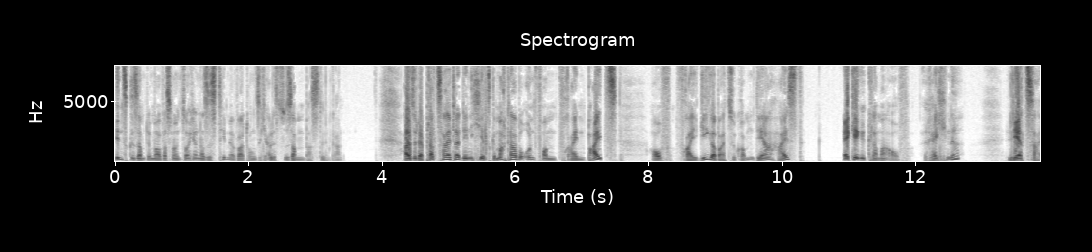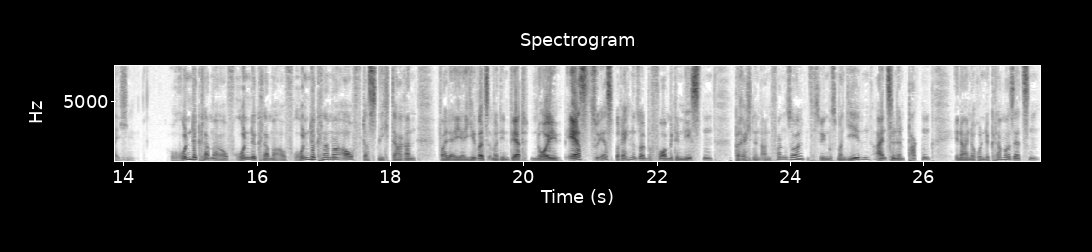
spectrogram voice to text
insgesamt immer, was man mit solch einer Systemerweiterung sich alles zusammenbasteln kann. Also der Platzhalter, den ich jetzt gemacht habe und vom freien Bytes auf freie Gigabyte zu kommen, der heißt eckige Klammer auf, rechne, Leerzeichen, runde Klammer auf, runde Klammer auf, runde Klammer auf. Das liegt daran, weil er ja jeweils immer den Wert neu erst zuerst berechnen soll, bevor er mit dem nächsten Berechnen anfangen soll. Deswegen muss man jeden einzelnen Packen in eine runde Klammer setzen.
